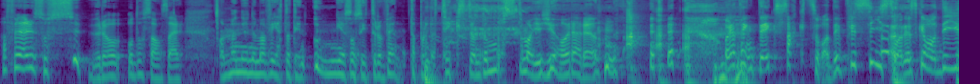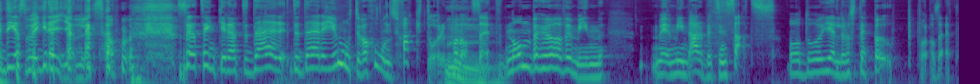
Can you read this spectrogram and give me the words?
varför är du så sur? Och, och då sa han så här, "Ja, men nu när man vet att det är en unge som sitter och väntar på den där texten, då måste man ju göra den. och jag tänkte exakt så, det är precis så det ska vara, det är ju det som är grejen liksom. Så jag tänker att det där, det där är ju motivationsfaktor på något sätt. Någon behöver min, min arbetsinsats och då gäller det att steppa upp på något sätt.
